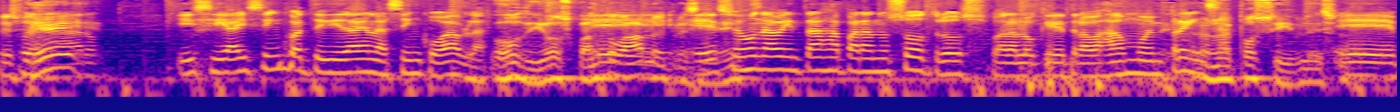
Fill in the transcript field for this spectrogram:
Eso es ¿Eh? claro. Y si hay cinco actividades en las cinco habla. Oh Dios, ¿cuánto Eh, habla el presidente? Eso es una ventaja para nosotros, para los que trabajamos en Pero prensa. no es posible eso. Eh,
